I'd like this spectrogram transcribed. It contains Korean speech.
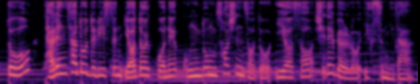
또 다른 사도들이 쓴 8권의 공동 서신서도 이어서 시대별로 읽습니다.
